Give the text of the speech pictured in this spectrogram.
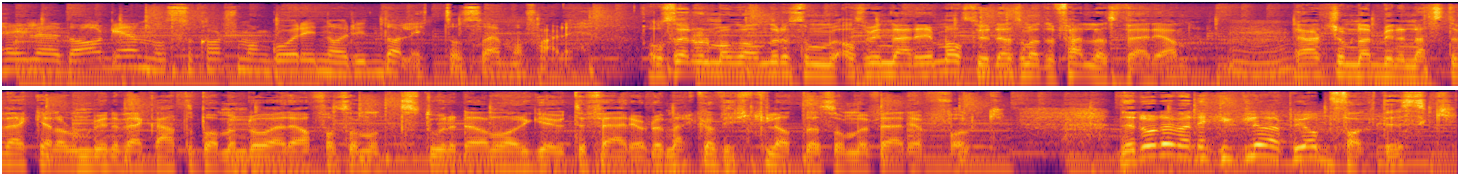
hele dagen. Og så kanskje man går inn og rydder litt, og så er man ferdig. Og så er det vel mange andre som Altså, vi nærmer oss jo det som heter fellesferien. Jeg vet ikke om den begynner neste uke eller om den begynner veka etterpå, men da er det iallfall sånn at store deler av Norge er ute i ferie, og du merker virkelig at det er sommerferie for folk. Det er da det er veldig hyggelig å være på jobb, faktisk.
